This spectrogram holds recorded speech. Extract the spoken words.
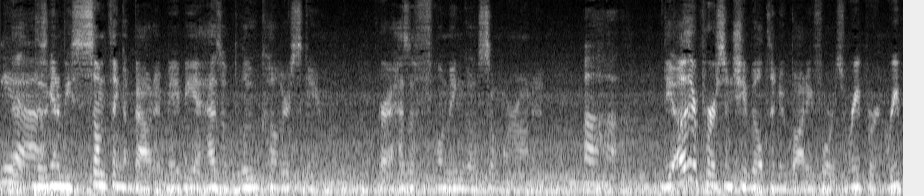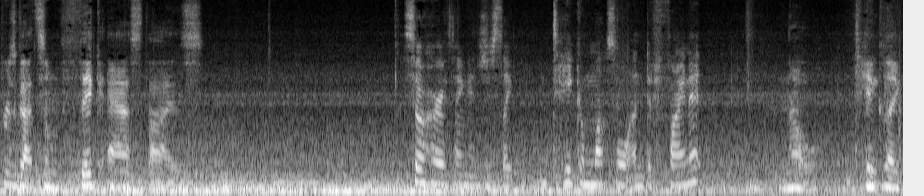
Th- Yeah. there's going to be something about it. Maybe it has a blue color scheme, or it has a flamingo somewhere on it. Uh huh. The other person she built a new body for is Reaper, and Reaper's got some thick ass thighs. So her thing is just like take a muscle and define it. No, take like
